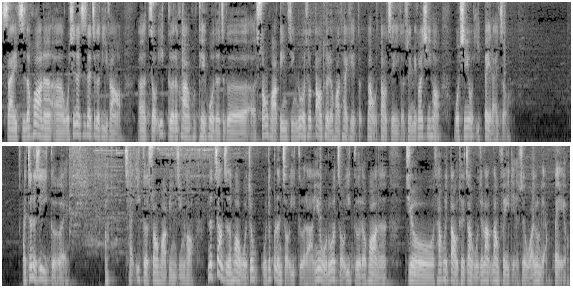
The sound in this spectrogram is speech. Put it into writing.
骰子的话呢，呃，我现在是在这个地方哦。呃，走一格的话可以获得这个呃双滑冰晶。如果说倒退的话，它也可以让我倒这一个，所以没关系哈。我先用一倍来走。哎，真的是一格哎，啊，才一格双滑冰晶哈。那这样子的话，我就我就不能走一格啦，因为我如果走一格的话呢，就它会倒退，这样我就浪浪费一点所以我要用两倍哦。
